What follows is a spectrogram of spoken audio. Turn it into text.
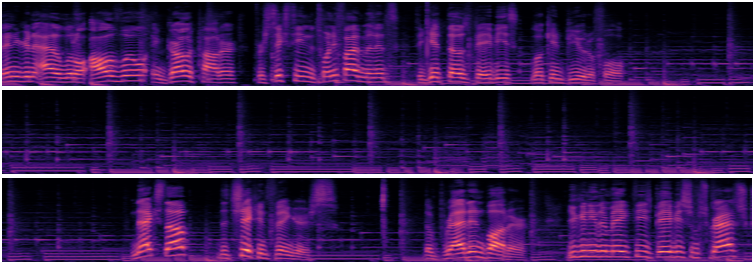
Then you're gonna add a little olive oil and garlic powder for 16 to 25 minutes to get those babies looking beautiful. Next up, the chicken fingers. The bread and butter. You can either make these babies from scratch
